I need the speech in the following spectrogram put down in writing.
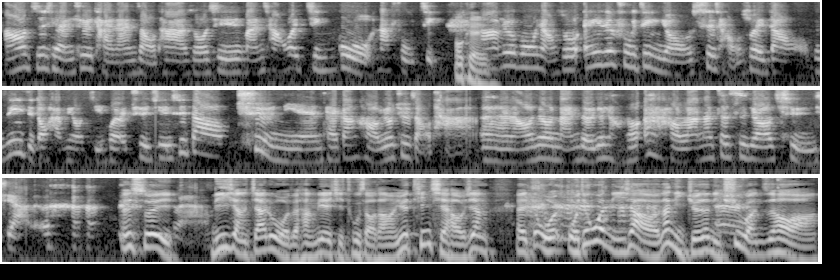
然后之前去台南找他的时候，其实蛮常会经过那附近，OK，然后就跟我讲说，哎，这附近有市场隧道，可是一直都还没有机会去。其实是到去年才刚好又去找他，嗯，然后就难得就想。说啊，好啦，那这次就要去一下了。哎、欸，所以你想加入我的行列一起吐槽他吗？因为听起来好像，哎、欸，我我就问你一下哦，那你觉得你去完之后啊，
